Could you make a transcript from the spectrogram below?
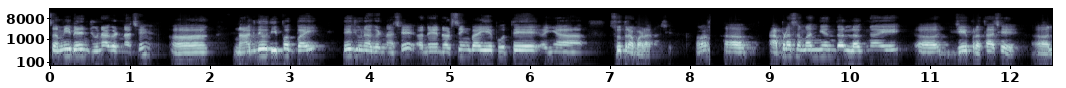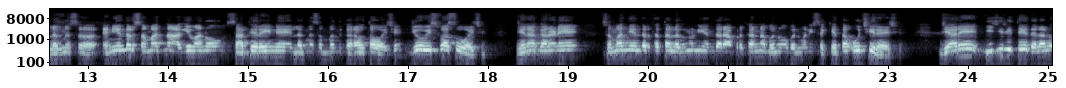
સમીબેન જુનાગઢના છે. નાગદેવ દીપકભાઈ તે જુનાગઢના છે અને નરસિંહભાઈ એ પોતે અહીંયા સુત્રાપાડાના છે. આપણા સમાજની અંદર લગ્ન એ જે પ્રથા છે લગ્ન એની અંદર સમાજના આગેવાનો સાથે રહીને લગ્ન સંબંધ કરાવતા હોય છે, જેઓ વિશ્વાસુ હોય છે. જેના કારણે સમાજની અંદર થતા લગ્નોની અંદર આ પ્રકારના બનાવો બનવાની શક્યતા ઓછી રહે છે. જ્યારે બીજી રીતે દલાલો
